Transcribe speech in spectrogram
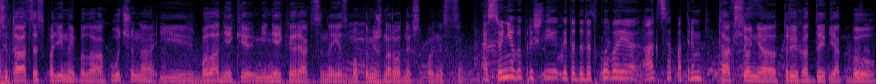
сітуацыя з палінай была агучана і была нейкі нейкая рэакцыя на е з боку міжнародных супольнасці а сёння вы прыйшлі гэта да дадатковая акцыя падтрымки так сёння тры гады як быў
